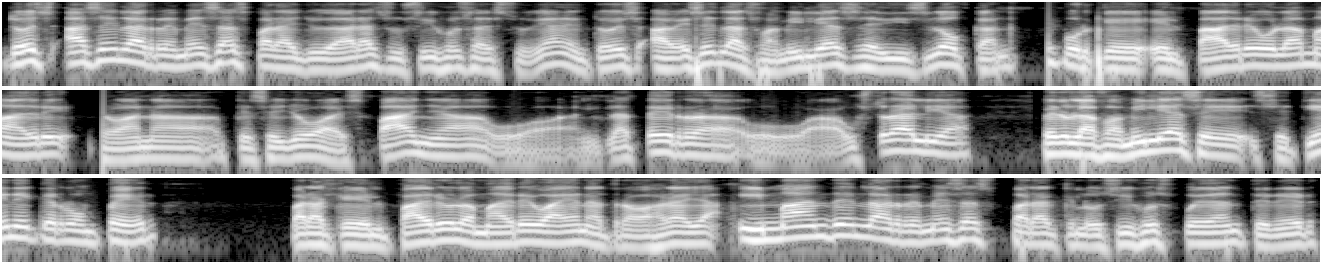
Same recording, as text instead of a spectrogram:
Entonces hacen las remesas para ayudar a sus hijos a estudiar. Entonces a veces las familias se dislocan porque el padre o la madre van a, qué sé yo, a España o a Inglaterra o a Australia, pero la familia se, se tiene que romper para que el padre o la madre vayan a trabajar allá y manden las remesas para que los hijos puedan tener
